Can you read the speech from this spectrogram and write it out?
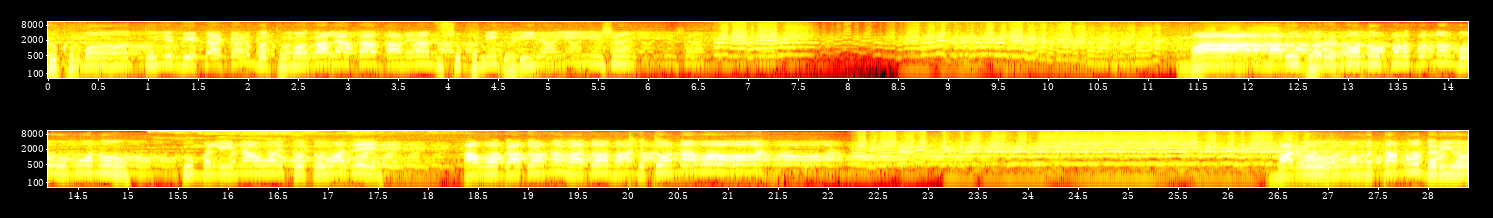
દુઃખમાં તું એ બેટા કન બથમાં ગાલ્યા તા તાણે સુખની ઘડી છે માં, મારું ઘર નોનું પણ તને બહુ મોનું. તું મળી ના હોય તો તો આજે આવો ગાજો ન વાજો વાગતો ના હોય મારો મમતાનો દરિયો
